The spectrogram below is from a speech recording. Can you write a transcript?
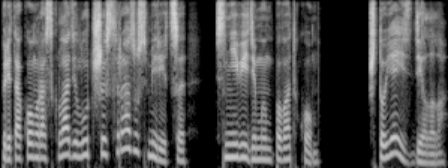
При таком раскладе лучше сразу смириться с невидимым поводком, что я и сделала.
